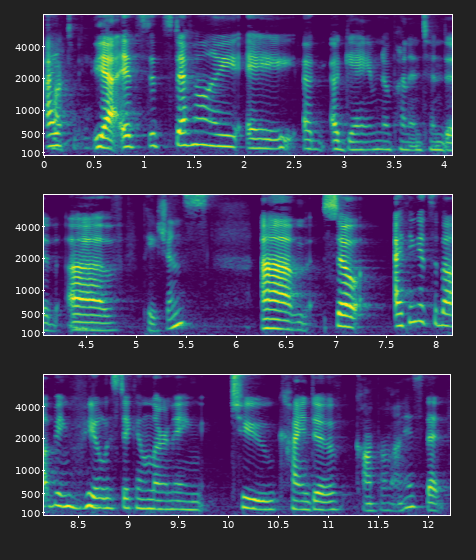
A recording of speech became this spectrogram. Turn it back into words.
I- Talk to me. Yeah, it's it's definitely a, a, a game, no pun intended, of patience. Um, so I think it's about being realistic and learning to kind of compromise that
